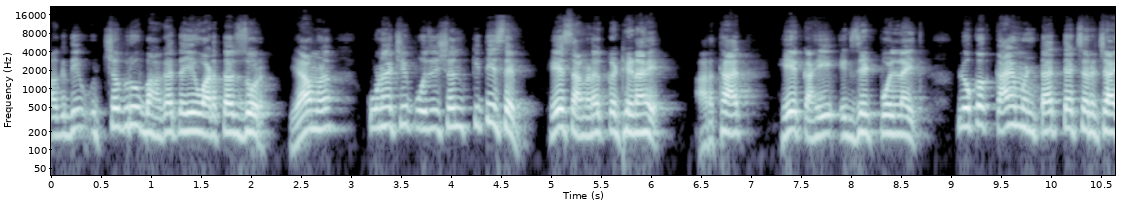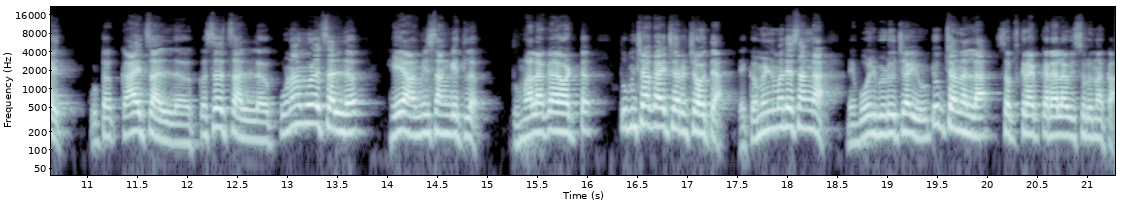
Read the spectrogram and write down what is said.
अगदी उच्चभ्रू भागातही वाढता जोर यामुळं कुणाची पोझिशन किती सेफ हे सांगणं कठीण आहे. अर्थात हे काही एक्झिट पोल नाहीत. लोक काय म्हणतात त्या चर्चा आहेत? कुठं काय चाललं कसं चाललं कुणामुळे चाललं हे आम्ही सांगितलं. तुम्हाला काय वाटतं? तुमच्या काय चर्चा होत्या ते कमेंटमध्ये सांगा आणि बोल बिडूच्या युट्यूब चॅनलला सबस्क्राईब करायला विसरू नका.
